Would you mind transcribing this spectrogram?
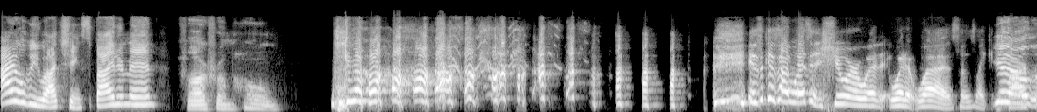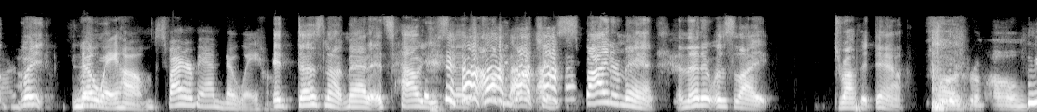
I will be watching Spider Man Far From Home. it's because I wasn't sure what, what it was. I was like, You Far know, Home. wait. No Way Home. Spider Man, No Way Home. It does not matter. It's how you said it. I'll be watching Spider Man. And then it was like, drop it down. Far from home.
